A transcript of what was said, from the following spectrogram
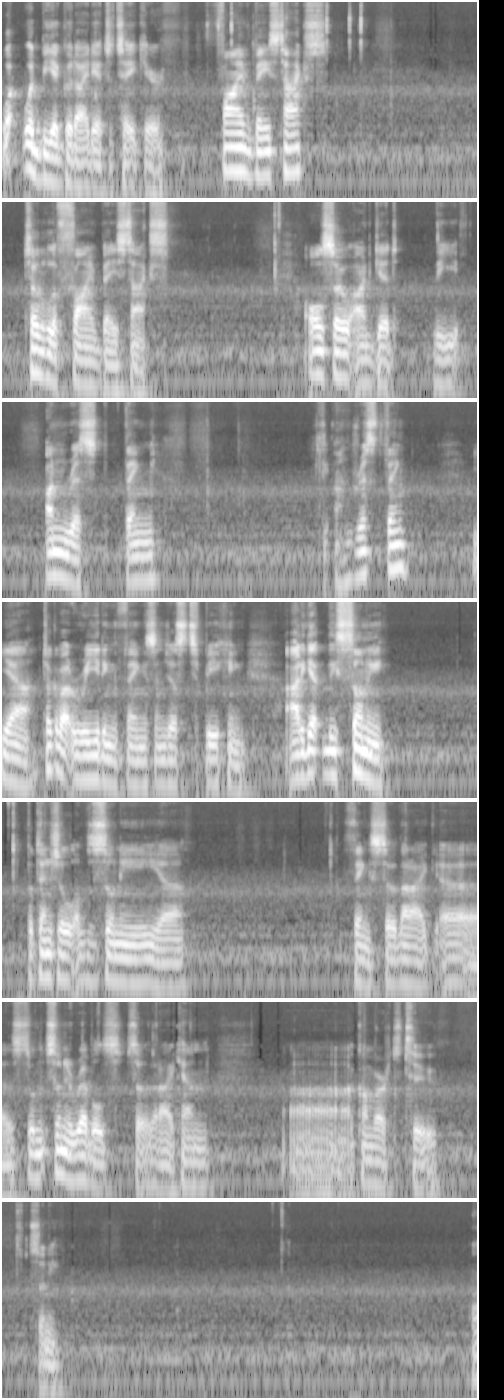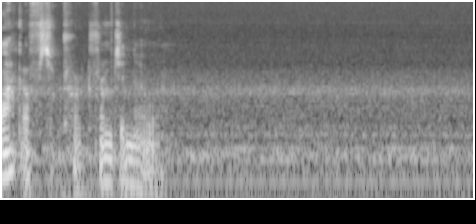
what would be a good idea to take here? 5 base tax Total of 5 base tax. Also, I'd get the unrest thing. The unrest thing? Yeah, talk about reading things and just speaking. I'd get the Sunni potential of the Sunni uh, things so that I uh, Sunni rebels so that I can uh, convert to Sunni. Lack of support from Genoa.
